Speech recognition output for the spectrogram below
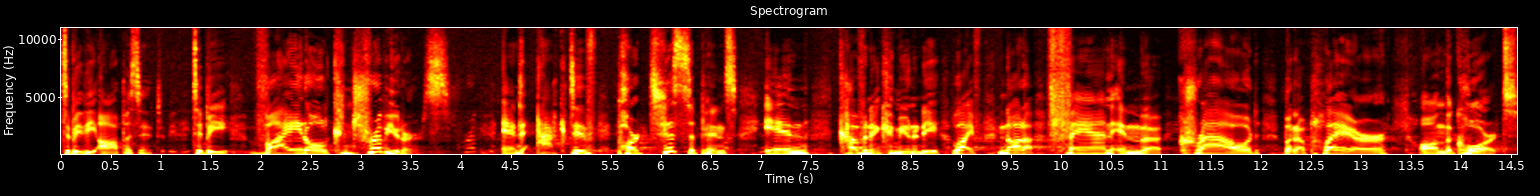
to be the opposite, to be vital contributors and active participants in covenant community life. Not a fan in the crowd, but a player on the court.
